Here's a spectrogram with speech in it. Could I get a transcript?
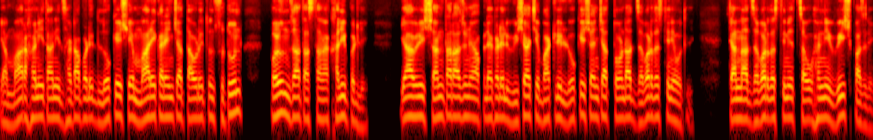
या मारहाणीत आणि झटापटीत लोकेश हे मारेकऱ्यांच्या तावडीतून सुटून पळून जात असताना खाली पडले. यावेळी शांताराजूने आपल्याकडील विषाची बाटली लोकेशांच्या तोंडात जबरदस्तीने ओतली. त्यांना जबरदस्तीने चौघांनी विष पाजले.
